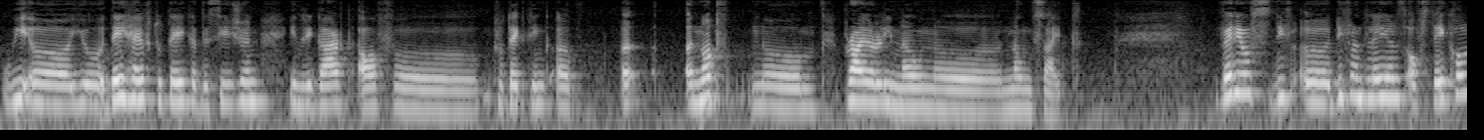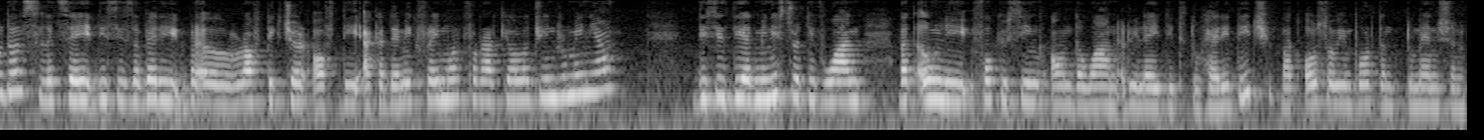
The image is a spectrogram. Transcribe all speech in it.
we uh, you they have to take a decision in regard of uh, protecting a, a, a not priorly known uh, known site various dif uh, different layers of stakeholders. Let's say this is a very uh, rough picture of the academic framework for archaeology in Romania. This is the administrative one, but only focusing on the one related to heritage, but also important to mention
